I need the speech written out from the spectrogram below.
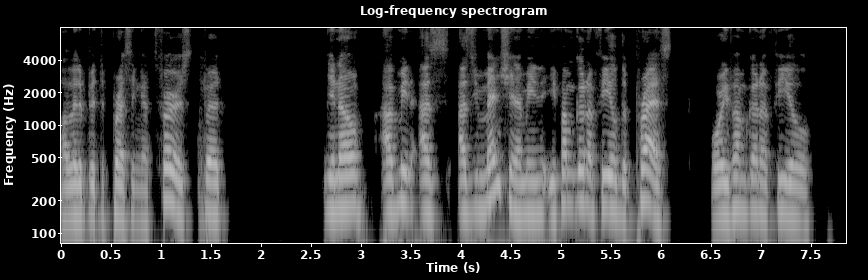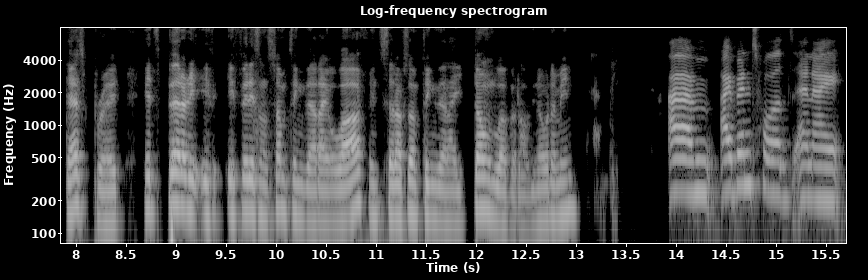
a little bit depressing at first but you know i mean as as you mentioned i mean if i'm gonna feel depressed or if i'm gonna feel desperate it's better if, if it is on something that i love instead of something that i don't love at all. You know what i mean? Um i've been told and i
